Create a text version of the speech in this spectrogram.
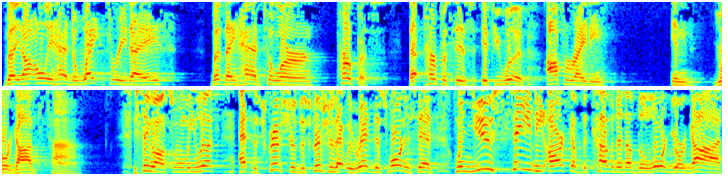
They not only had to wait three days, but they had to learn purpose. That purpose is, if you would, operating in your God's time. You see, well, so when we look at the scripture, the scripture that we read this morning said, when you see the ark of the covenant of the Lord your God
